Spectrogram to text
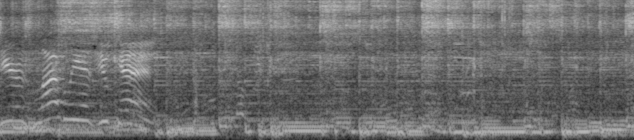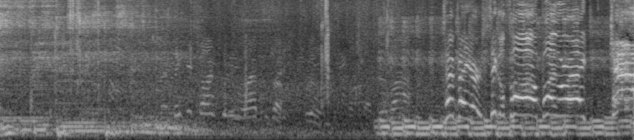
cheer as loudly as you can. Ten finger, single fall, by the right, canner, fire!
